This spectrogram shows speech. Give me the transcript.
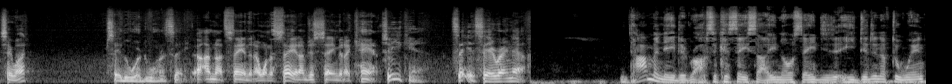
Say what? Say the word you want to say. I'm not saying that I want to say it. I'm just saying that I can't. Sure you can. Say it. Say it right now. Dominated Robson Conceição, you know, saying he did, he did enough to win.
